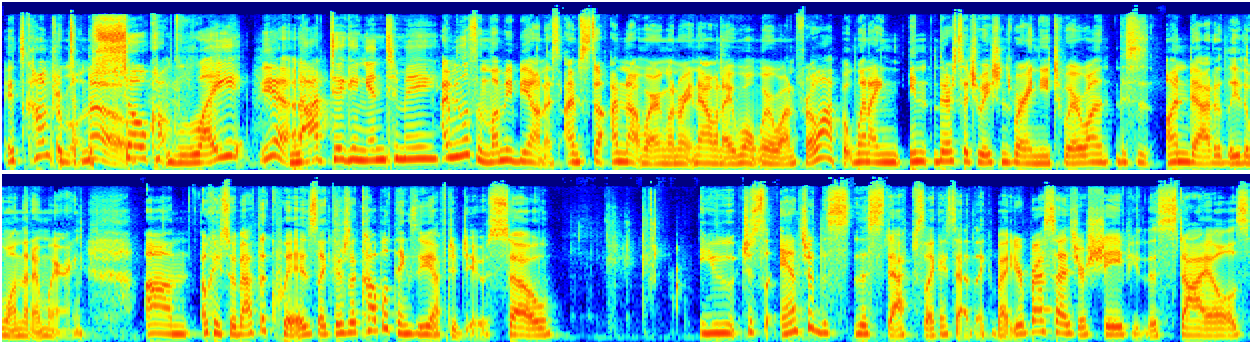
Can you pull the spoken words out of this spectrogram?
It's comfortable. no. It's so com- light, Yeah. not digging into me. I mean, listen, let me be honest. I'm still I'm not wearing one right now and I won't wear one for a lot, but when I in there are situations where I need to wear one, this is undoubtedly the one that I'm wearing. Um, okay, so about the quiz, like there's a couple things that you have to do. So you just answer the, the steps, like I said, like about your breast size, your shape, the styles.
